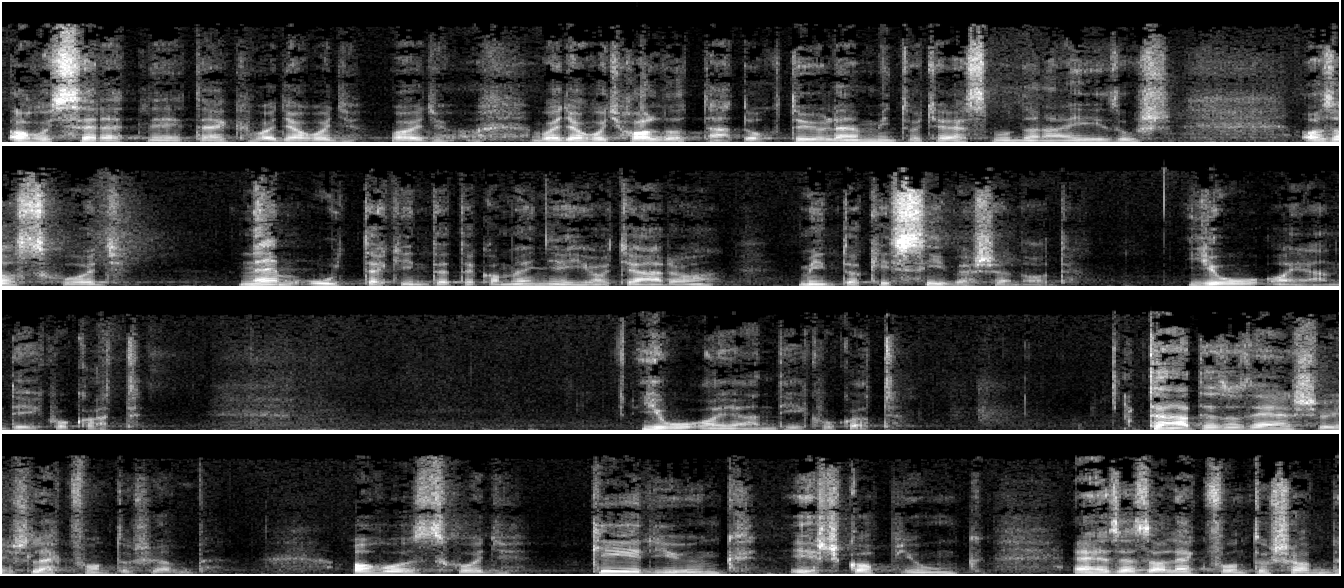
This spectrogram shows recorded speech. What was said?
ahogy szeretnétek, vagy ahogy, vagy, vagy ahogy hallottátok tőlem, mint hogyha ezt mondaná Jézus, az az, hogy nem úgy tekintetek a mennyei atyára, mint aki szívesen ad jó ajándékokat. Jó ajándékokat. Tehát ez az első és legfontosabb. Ahhoz, hogy kérjünk és kapjunk, ehhez ez a legfontosabb,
